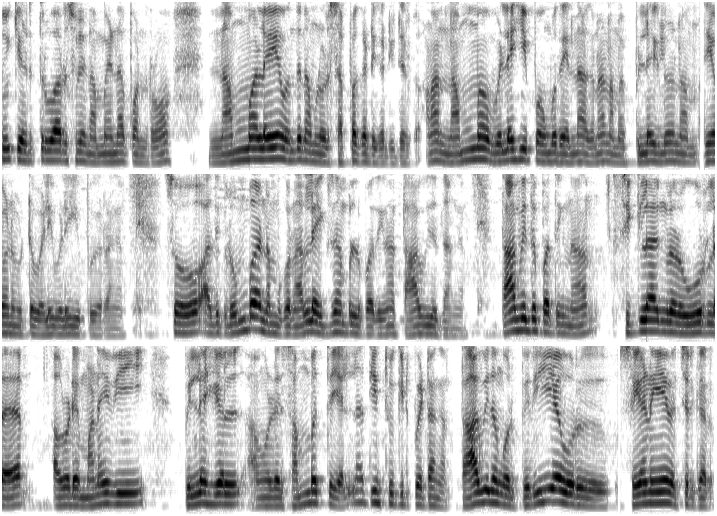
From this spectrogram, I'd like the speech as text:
தூக்கி எடுத்துருவார்னு சொல்லி நம்ம என்ன பண்ணுறோம் நம்மளே வந்து நம்மளோட சப்பக்கட்டு கட்டிகிட்டு கட்டிட்டு இருக்கோம். ஆனால் நம்ம விலகி போகும்போது என்ன ஆகுனா நம்ம பிள்ளைகளும் நம்ம தேவனை விட்டு வழி விலகி போயிடுறாங்க. ஸோ அதுக்கு ரொம்ப நமக்கு ஒரு நல்ல எக்ஸாம்பிள் பார்த்தீங்கன்னா தாவிது தாங்க. தாவிது பார்த்தீங்கன்னா சிக்லாங்கிற ஒரு ஊரில் அவருடைய மனைவி பிள்ளைகள் அவங்களுடைய சம்பத்தை எல்லாத்தையும் தூக்கிட்டு போயிட்டாங்க. தாவித ஒரு பெரிய ஒரு சேனையே வச்சிருக்காரு.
